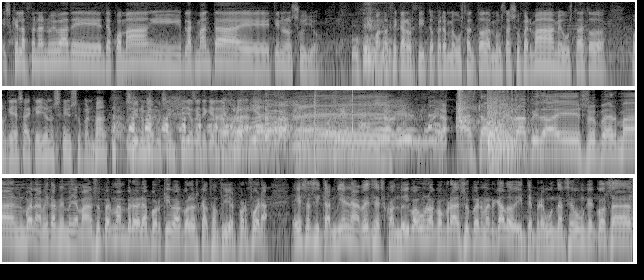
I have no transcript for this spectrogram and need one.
es que la zona nueva de, de Aquaman y Black Manta eh, tiene lo suyo. Cuando hace calorcito, pero me gustan todas. Me gusta Superman, me gusta todo. Porque ya sabes que yo no soy un Superman, soy un hombre muy sencillo que te quiere enamorar. Eh, ha estado muy rápido ahí Superman. Bueno, a mí también me llamaban Superman, pero era porque iba con los calzoncillos por fuera. Eso sí, también a veces cuando iba uno a comprar al supermercado y te preguntan según qué cosas...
